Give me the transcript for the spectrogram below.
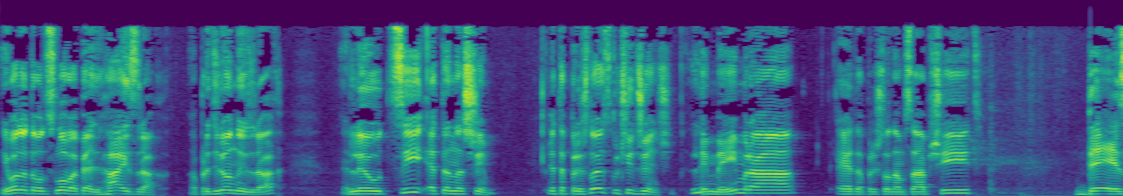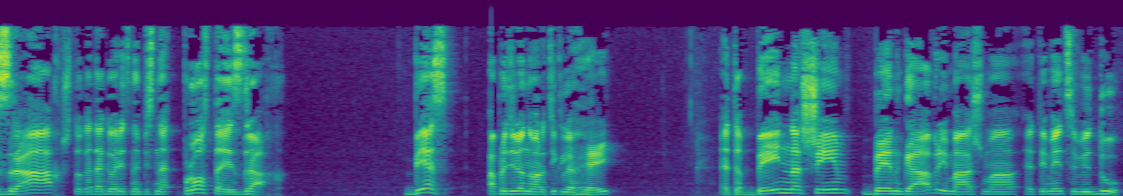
И вот это вот слово опять Гайзрах, определенный израх. Леуци это нашим. Это пришло исключить женщин. Лемеймра, это пришло нам сообщить. Деэзрах, что когда говорится написано просто эзрах, без определенного артикля гей, Это бейн нашим, бен гаври машма, это имеется в виду.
